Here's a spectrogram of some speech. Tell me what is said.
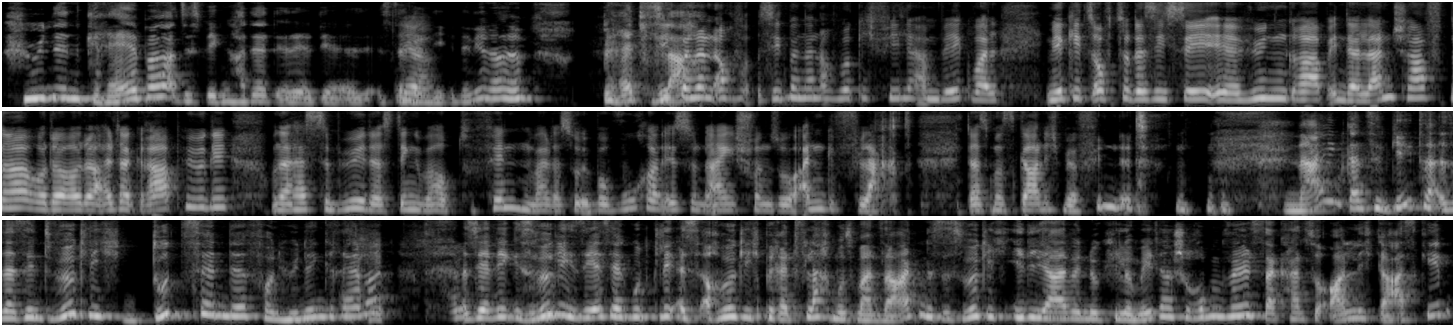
Hühnengräber, deswegen hat er, der, der, ist der, ja. der, der, der, der Brett flach. Sieht man, dann auch, sieht man dann auch wirklich viele am Weg? Weil mir geht's oft so, dass ich sehe äh, Hühnengrab in der Landschaft ne, oder, oder alter Grabhügel und dann hast du Mühe, das Ding überhaupt zu finden, weil das so überwuchert ist und eigentlich schon so angeflacht, dass man es gar nicht mehr findet. Nein, ganz im Gegenteil. Also da sind wirklich Dutzende von Hühnengräbern. Okay. Also der Weg ist wirklich sehr, sehr gut. Es ist auch wirklich brettflach, muss man sagen. Das ist wirklich ideal, wenn du Kilometer schrubben willst. Da kannst du ordentlich Gas geben.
